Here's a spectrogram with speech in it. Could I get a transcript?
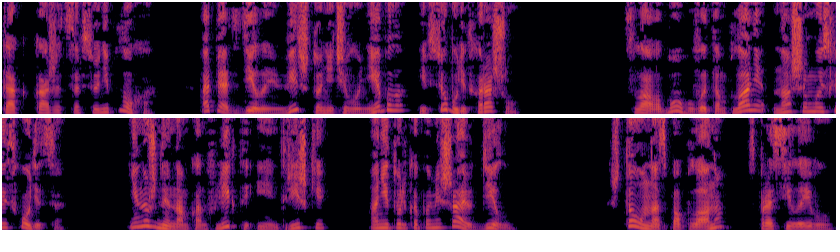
Так, кажется, все неплохо. Опять сделаем вид, что ничего не было, и все будет хорошо. Слава богу, в этом плане наши мысли сходятся. Не нужны нам конфликты и интрижки, они только помешают делу. «Что у нас по плану?» – спросила его.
